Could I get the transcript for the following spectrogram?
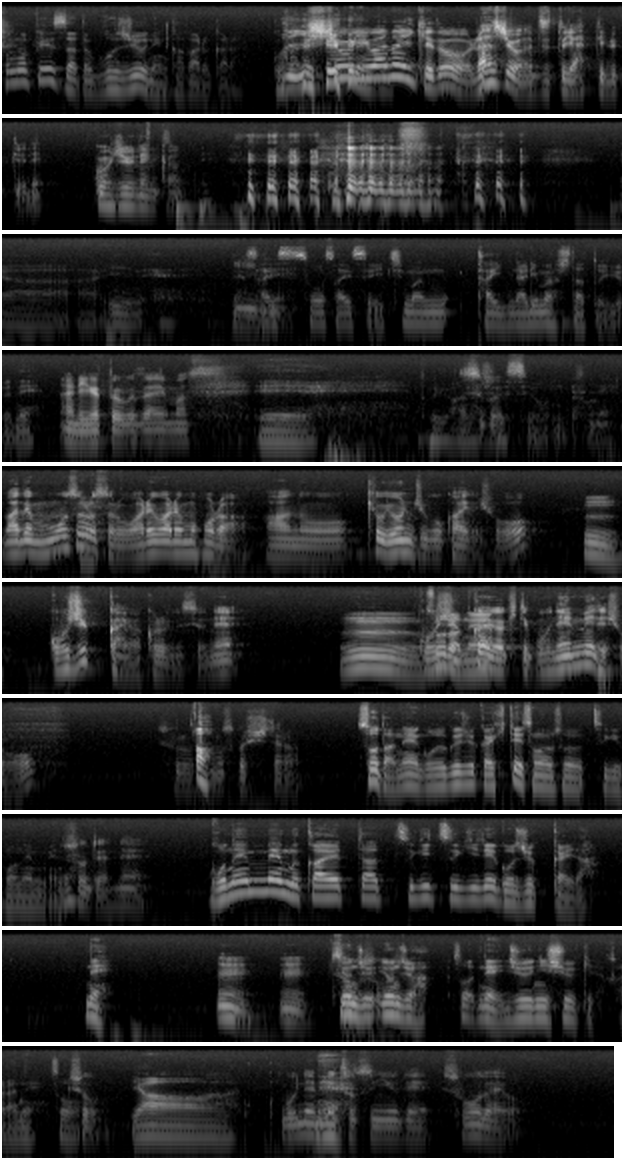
そのペースだと50年かかるから。で一生言わいないけどラジオはずっとやってるっていうね。50年間。いやーいいね。いいね。再総再生1万回になりましたというね。ありがとうございます。えー、という話すごい。ですよねまあでももうそろそろ我々もほらあの今日45回でしょ？うん50回が来るんですよね。うん。そうだ50回ねが来て5年目でしょ？そろあ。もう少ししたら。そうだね。50回来てそのその次5年目ね。そうだよね。5年目迎えた次々で50回だ。ね。うんうん。そう40そう。40そうね12周期だからね。そう。そう。いやー。5年目ね。突入で、そうだよ。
